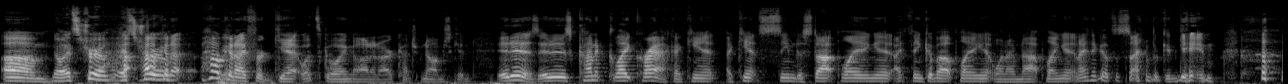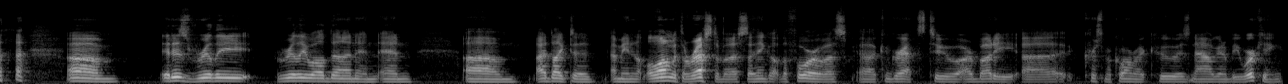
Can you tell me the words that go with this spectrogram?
Um, no, it's true. It's how, true. How can I how can I forget what's going on in our country? No, I'm just kidding. It is. It is kind of like crack. I can't I can't seem to stop playing it. I think about playing it when I'm not playing it, and I think that's a sign of a good game. um, it is really really well done, and and um, I'd like to. I mean, along with the rest of us, I think the four of us. Uh, congrats to our buddy uh, Chris McCormick, who is now going to be working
